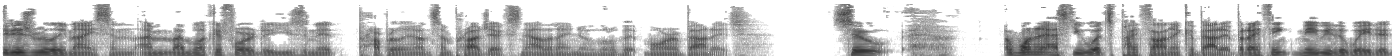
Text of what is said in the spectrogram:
it is really nice, and I'm I'm looking forward to using it properly on some projects now that I know a little bit more about it. So, I want to ask you what's Pythonic about it, but I think maybe the way to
